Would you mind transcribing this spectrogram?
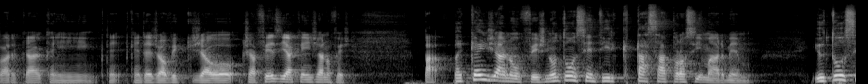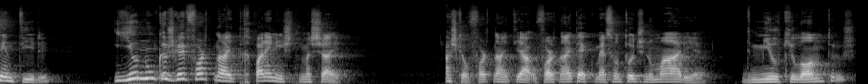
Claro que há quem, quem, esteja a ouvir que já, que já fez e há quem já não fez. Pá, para quem já não fez, não estão a sentir que está-se a aproximar mesmo. Eu estou a sentir... E eu nunca joguei Fortnite. Reparem nisto, mas sei. Acho que é o Fortnite, já. O Fortnite é, começam todos numa área de mil quilómetros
